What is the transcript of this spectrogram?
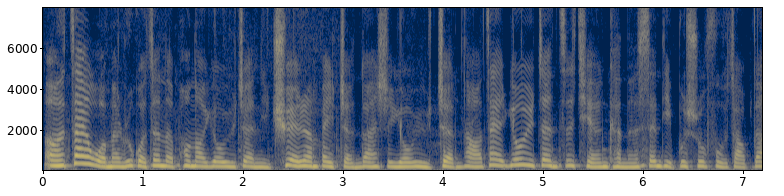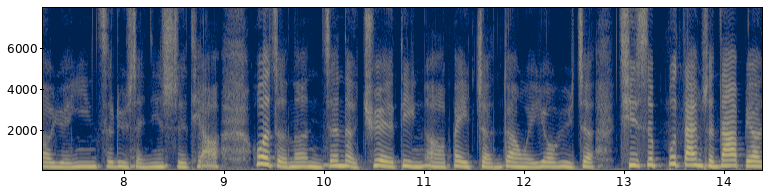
呃，在我们如果真的碰到忧郁症，你确认被诊断是忧郁症哈，在忧郁症之前，可能身体不舒服，找不到原因，自律神经失调，或者呢，你真的确定呃被诊断为忧郁症，其实不单纯，大家不要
